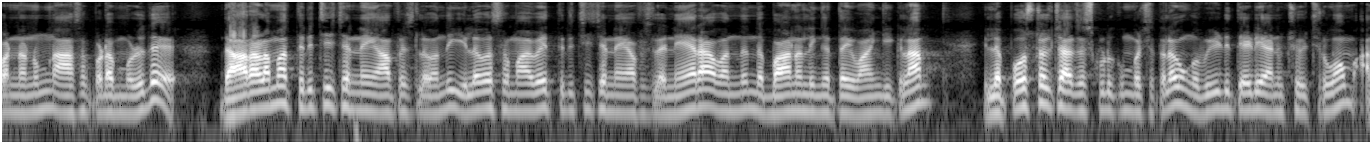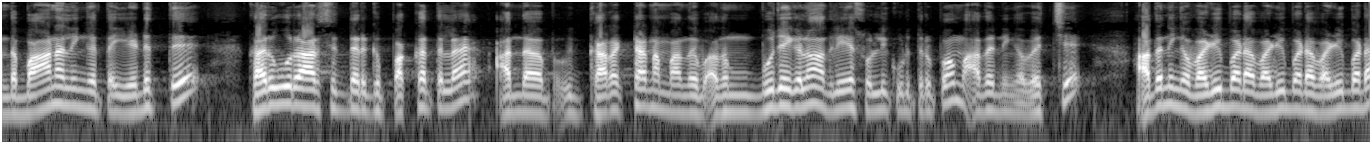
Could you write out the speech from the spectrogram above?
பண்ணணும்னு ஆசைப்படும் பொழுது தாராளமாக திருச்சி சென்னை ஆஃபீஸில் வந்து இலவசமாகவே திருச்சி சென்னை ஆஃபீஸில் நேராக வந்து இந்த பானலிங்கத்தை வாங்கிக்கலாம். இல்லை போஸ்டல் சார்ஜஸ் கொடுக்கும் பட்சத்தில் உங்கள் வீடு தேடி அனுப்பிச்சி வச்சுருவோம். அந்த பானலிங்கத்தை எடுத்து கருவூரார் சித்தருக்கு பக்கத்தில் அந்த கரெக்டாக நம்ம அந்த அந்த பூஜைகளும் அதிலேயே சொல்லி கொடுத்துருப்போம். அதை நீங்கள் வச்சு அதை நீங்கள் வழிபட வழிபட வழிபட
